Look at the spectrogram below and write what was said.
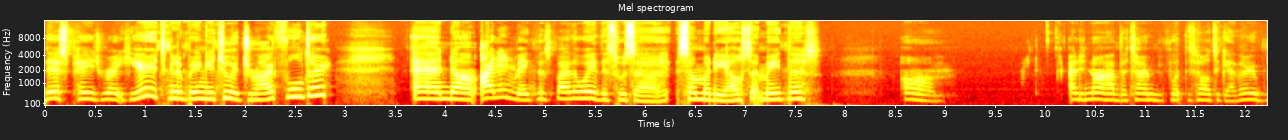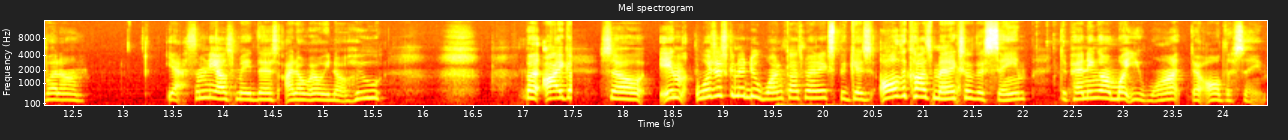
this page right here. It's going to bring you to a drive folder. And um, I didn't make this, by the way. This was uh, somebody else that made this. Um, I did not have the time to put this all together, but um, yeah, somebody else made this. I don't really know who, but I got. So in we're just gonna do one cosmetics because all the cosmetics are the same. Depending on what you want, they're all the same.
